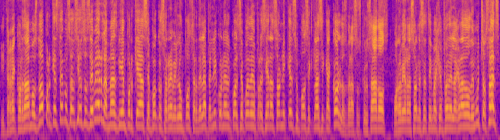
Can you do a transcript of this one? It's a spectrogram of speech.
Y te recordamos, no porque estemos ansiosos de verla, más bien porque hace poco se reveló un póster de la película en el cual se puede apreciar a Sonic en su pose clásica con los brazos cruzados. Por obvias razones, esta imagen fue del agrado de muchos fans,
